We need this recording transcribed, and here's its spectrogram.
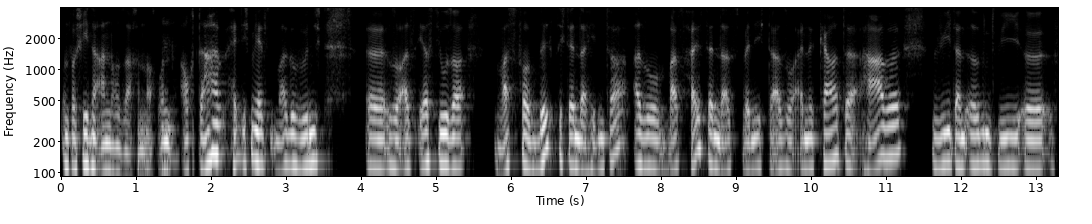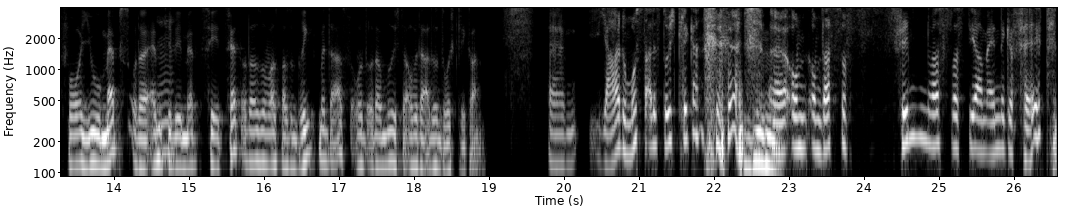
und verschiedene andere Sachen noch. Und mhm. auch da hätte ich mir jetzt mal gewünscht, äh, so als Erstuser, was verbirgt sich denn dahinter? Also was heißt denn das, wenn ich da so eine Karte habe, wie dann irgendwie äh, For You Maps oder MTB mhm. Map CZ oder sowas? Was bringt mir das? Und oder muss ich da auch wieder alles durchklickern? Ähm, ja, du musst alles durchklickern, mhm. äh, um, um das zu finden, was, was dir am Ende gefällt.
